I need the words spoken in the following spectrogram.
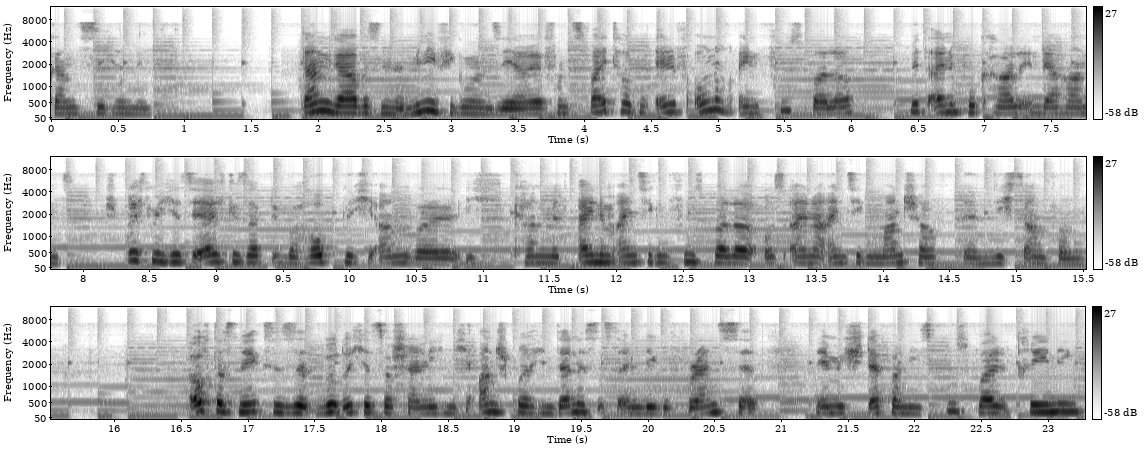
ganz sicher nicht. Dann gab es in der Minifiguren-Serie von 2011 auch noch einen Fußballer mit einem Pokal in der Hand. Spricht mich jetzt ehrlich gesagt überhaupt nicht an, weil ich kann mit einem einzigen Fußballer aus einer einzigen Mannschaft äh, nichts anfangen. Auch das nächste Set wird euch jetzt wahrscheinlich nicht ansprechen, denn es ist ein Lego Friends Set, nämlich Stephanies Fußballtraining.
